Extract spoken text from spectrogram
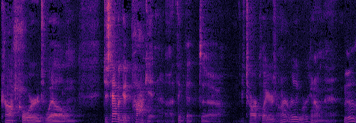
comp chords well and just have a good pocket. I think that uh, guitar players aren't really working on that. Yeah.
